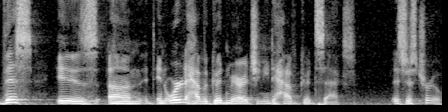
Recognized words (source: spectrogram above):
This is, um, in order to have a good marriage, you need to have good sex. It's just true.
